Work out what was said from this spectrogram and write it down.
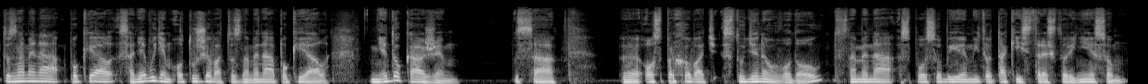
To znamená, pokiaľ sa nebudem otužovať, to znamená, pokiaľ nedokážem sa e, osprchovať studenou vodou, to znamená, spôsobuje mi to taký stres, ktorý nie som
